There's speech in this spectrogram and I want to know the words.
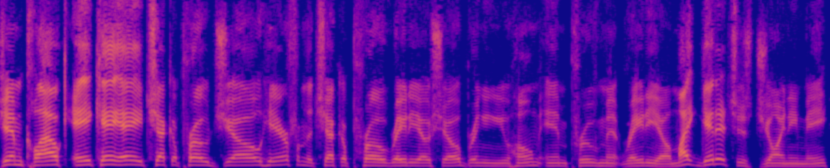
Jim Clouk, aka Check A Pro Joe, here from the Check A Pro Radio Show, bringing you home improvement radio. Mike Gidich is joining me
